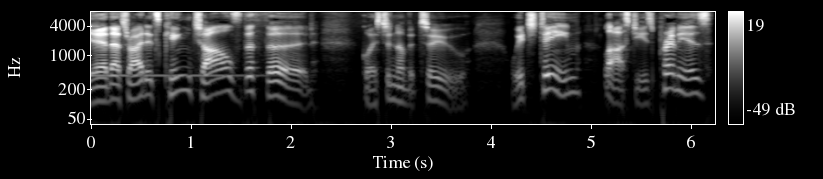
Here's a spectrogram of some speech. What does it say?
Yeah, that's right, it's King Charles III. Question number two Which team, last year's premiers,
